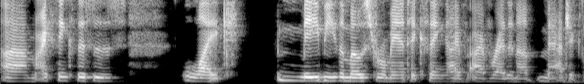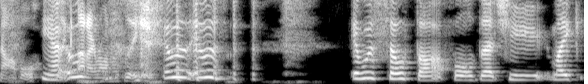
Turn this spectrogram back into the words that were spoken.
Um, I think this is like maybe the most romantic thing I've I've read in a magic novel. Yeah, like, it was- unironically. It was it was it was so thoughtful that she like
